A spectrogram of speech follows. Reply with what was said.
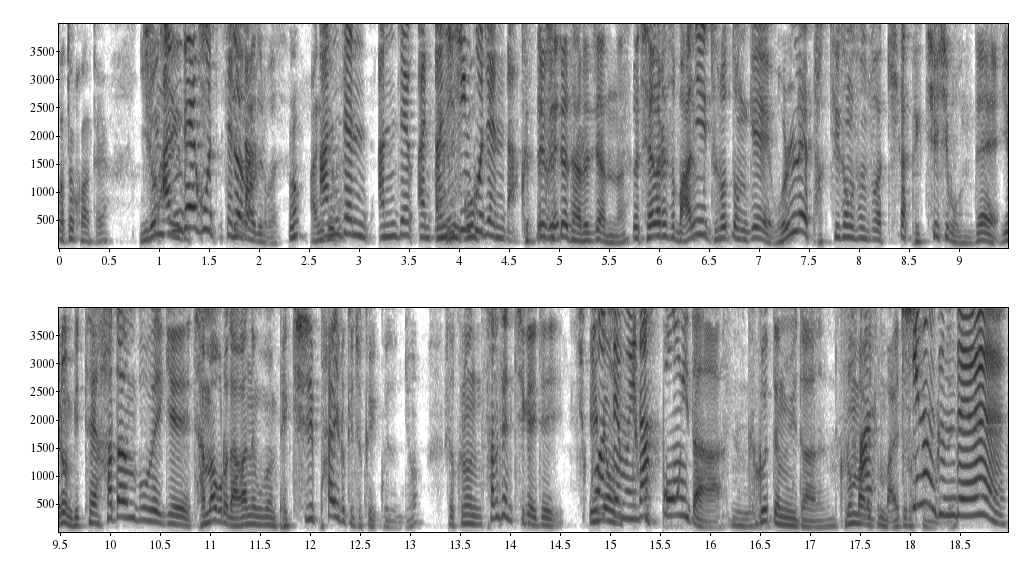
어떨 것 같아요? 이런 안 얘기 재고 진짜. 많이 들어봤어요. 어? 안안 재- 잰, 안 재, 안, 안안 신고? 신고 잰다. 그때 제- 그때 다르지 않나? 제가 그래서 많이 들었던 게 원래 박지성 선수가 키가 175인데 이런 밑에 하단부에 이게 자막으로 나가는 거 보면 178 이렇게 적혀 있거든요. 그래서 그런 3cm가 이제 축구화 일명 때문이다? 축구뽕이다. 음. 그것 때문이다. 그런 말을 아, 좀 많이 들었어요. 키는 근데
